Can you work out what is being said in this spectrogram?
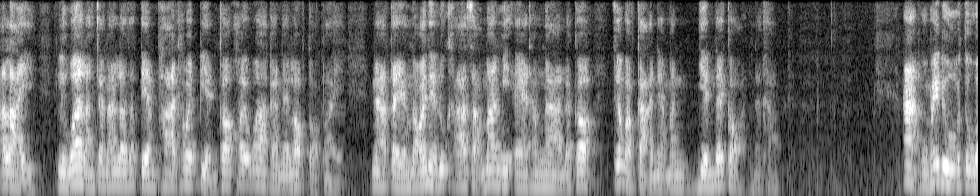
อะไหล่หรือว่าหลังจากนั้นเราจะเตรียมพาร์ทเข้าไปเปลี่ยนก็ค่อยว่ากันในรอบต่อไปนะแต่อย่างน้อยเนี่ยลูกค้าสามารถมีแอร์ทำงานแล้วก็เครื่องปรับอากาศเนี่ยมันเย็นได้ก่อนนะครับอะผมให้ดูตัว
